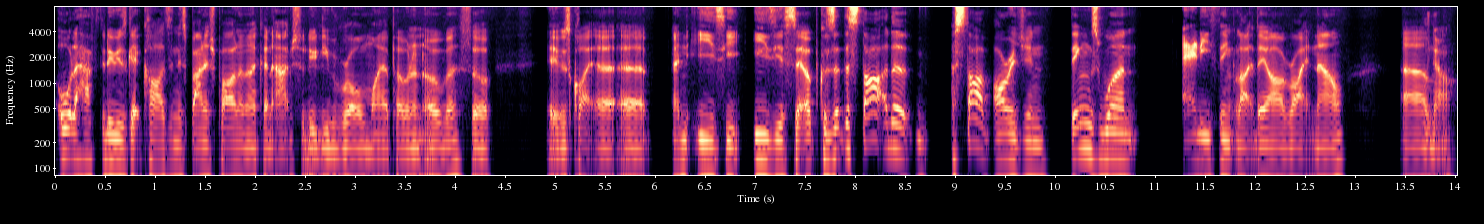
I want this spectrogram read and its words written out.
all I have to do is get cards in the banish pile, and I can absolutely roll my opponent over. So it was quite a, a an easy easier setup because at the start of the the start of Origin, things weren't anything like they are right now. Um, no.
